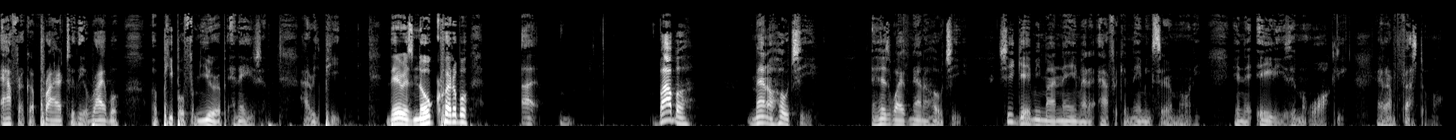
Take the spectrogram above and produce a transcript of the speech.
Africa prior to the arrival of people from Europe and Asia. I repeat, there is no credible. Uh, Baba Manahochi and his wife Nanahochi, she gave me my name at an African naming ceremony in the 80s in Milwaukee at our festival.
